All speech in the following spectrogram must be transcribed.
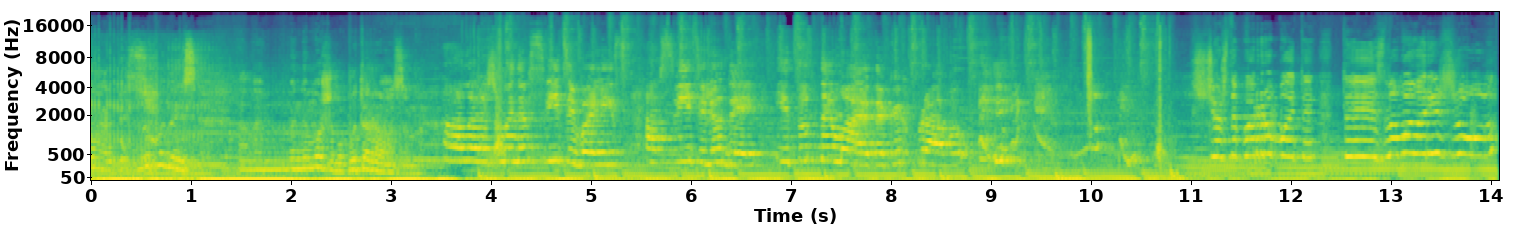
Барбі, зупинись, але ми не можемо бути разом. Але ж ми не в світі валіз, а в світі людей. І тут немає таких правил. Що ж тепер робити? Ти зламала ріжок.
